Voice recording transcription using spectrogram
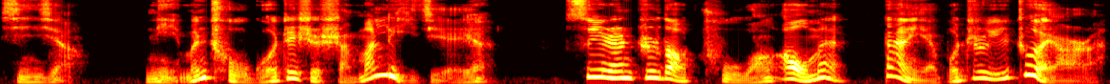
心想：你们楚国这是什么礼节呀？虽然知道楚王傲慢，但也不至于这样啊！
